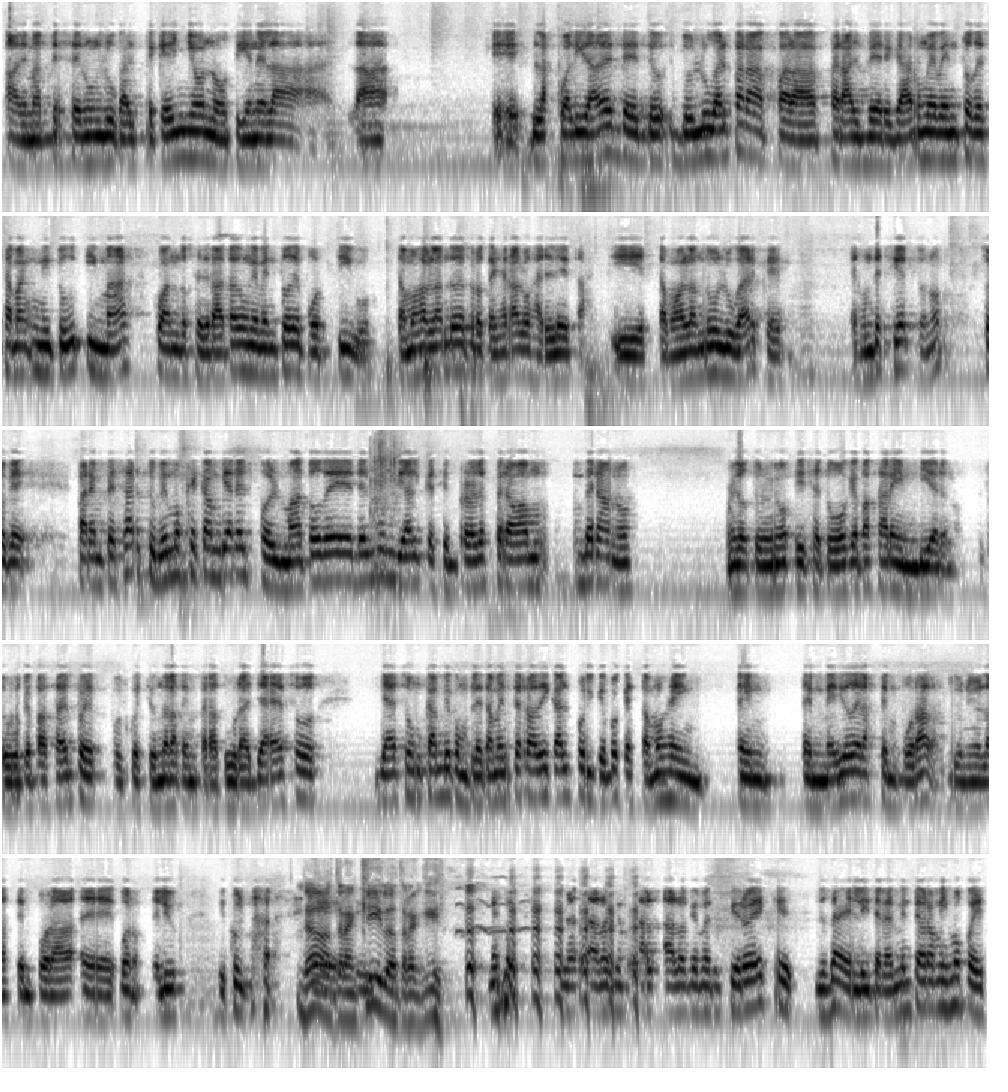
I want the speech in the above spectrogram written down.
además de ser un lugar pequeño, no tiene la, eh, las cualidades de, un lugar para, para, para, albergar un evento de esa magnitud y más cuando se trata de un evento deportivo. Estamos hablando de proteger a los atletas y estamos hablando de un lugar que es un desierto, ¿no? So que para empezar tuvimos que cambiar el formato del mundial que siempre lo esperábamos en verano y se tuvo que pasar a invierno. Se tuvo que pasar pues por cuestión de la temperatura. Ya eso ya es un cambio completamente radical. ¿Por qué? Porque estamos en, en, en medio de las temporadas, Junior. Las temporadas, eh, bueno, Eliu, disculpa. No, eh, tranquilo, tranquilo. A lo, que, a, lo, que, me refiero es que, o sea, literalmente ahora mismo, pues,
